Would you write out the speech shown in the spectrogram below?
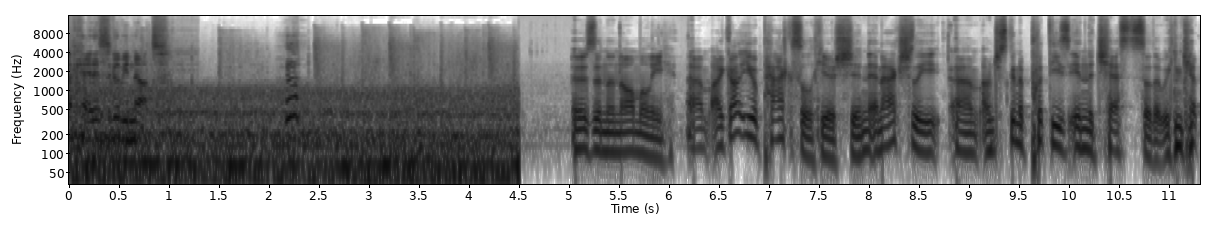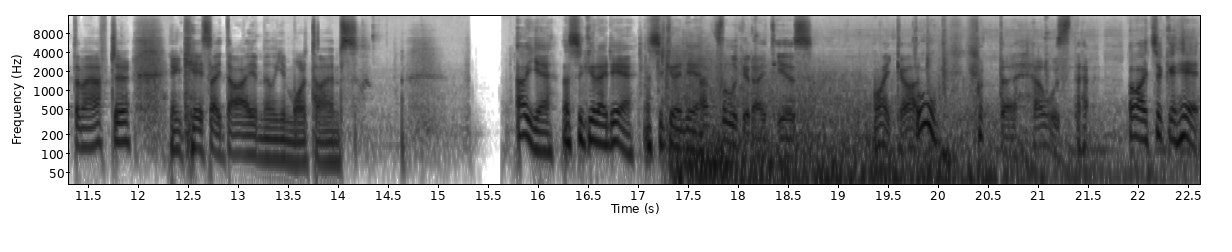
Okay, this is gonna be nuts. It was an anomaly. Um, I got you a Paxel here, Sjin, and actually, um, I'm just going to put these in the chest so that we can get them after, in case I die a million more times. Oh yeah, that's a good idea. That's a good idea. I'm full of good ideas. Oh my god. Ooh. What the hell was that? Oh, I took a hit.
